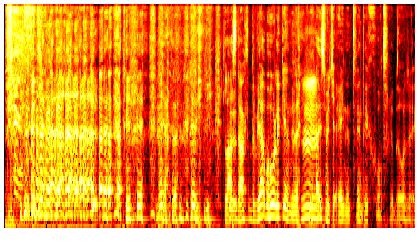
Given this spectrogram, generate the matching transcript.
ja, die, die laatste dag er bij jou behoorlijk in. Hij is met je 21, godverdomme zeg.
